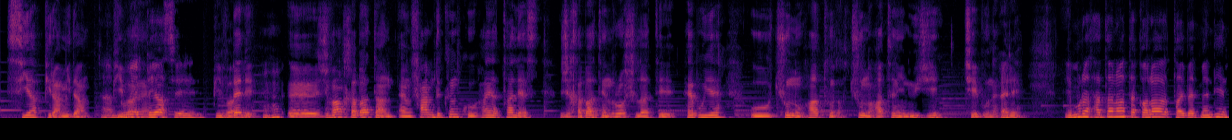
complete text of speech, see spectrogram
siya piramîdan Ha, Bu pîvane yê qiyasê pîva. Belê Hı hı. Ee, ji van xebatan em fehm dikin ku haya Thales ji xebatên rojhilatê hebûye û çûn û hatûn çûn û hatinên wî jî çêbûne. Erê. E Murat heta na teqala taybetmendiyên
